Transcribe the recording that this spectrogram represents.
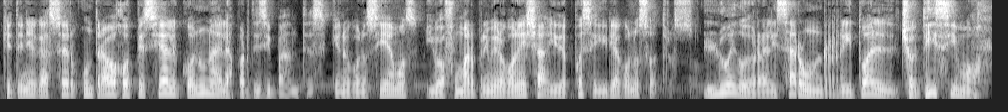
que tenía que hacer un trabajo especial con una de las participantes, que no conocíamos, iba a fumar primero con ella y después seguiría con nosotros. Luego de realizar un ritual chotísimo.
